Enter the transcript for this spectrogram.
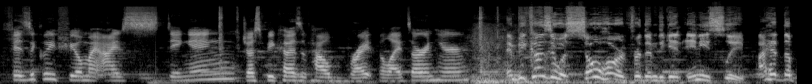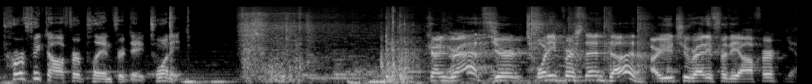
physically feel my eyes stinging just because of how bright the lights are in here. And because it was so hard for them to get any sleep, I had the perfect offer planned for day 20. Congrats, you're 20% done. Are you two ready for the offer? Yeah.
